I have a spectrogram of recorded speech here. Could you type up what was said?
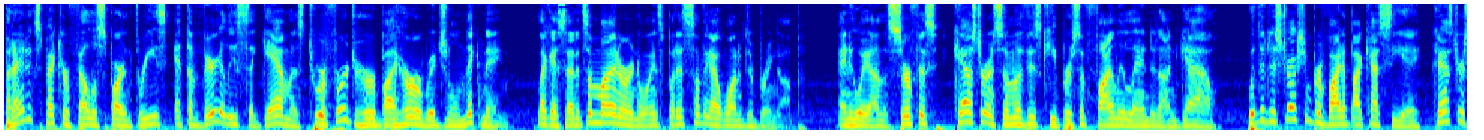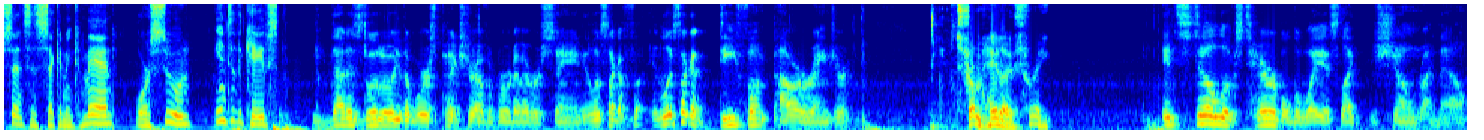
but I'd expect her fellow Spartan 3s, at the very least the Gammas, to refer to her by her original nickname. Like I said, it's a minor annoyance, but it's something I wanted to bring up. Anyway, on the surface, Castor and some of his keepers have finally landed on Gao. With the distraction provided by Cassie, Castor sends his second in command, Orsun, into the caves. That is literally the worst picture of a bird I've ever seen. It looks like a it looks like a defunct Power Ranger. It's from Halo 3. It still looks terrible the way it's like shown right now.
